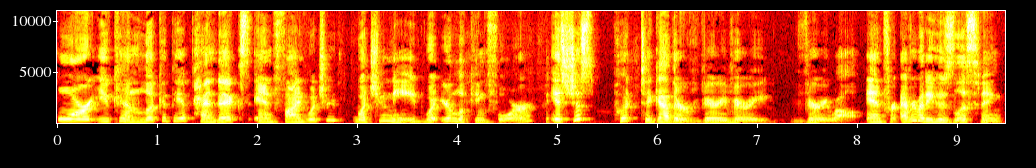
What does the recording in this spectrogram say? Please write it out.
or you can look at the appendix and find what you what you need, what you're looking for. It's just put together very, very, very well. And for everybody who's listening,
